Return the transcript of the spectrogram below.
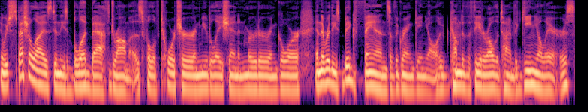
and which specialized in these bloodbath dramas full of torture and mutilation and murder and gore. And there were these big fans of the Grand Guignol who'd come to the theater all the time, the Guignolaires.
